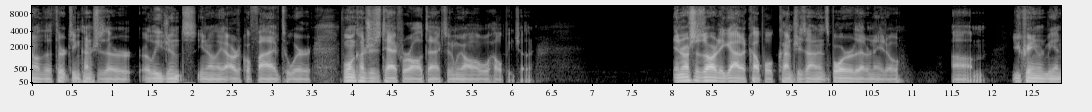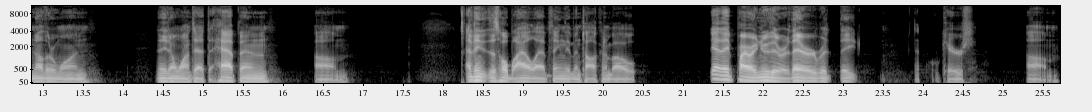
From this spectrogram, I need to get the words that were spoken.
know the thirteen countries that are allegiance. You know the Article Five to where if one country is attacked, we're all attacked, and we all will help each other. And Russia's already got a couple countries on its border that are NATO. Um, Ukraine would be another one. They don't want that to happen. Um, I think this whole biolab thing they've been talking about. Yeah, they probably knew they were there, but they who cares? Um,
